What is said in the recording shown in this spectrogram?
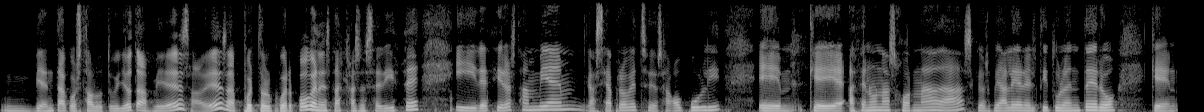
bien te ha costado lo tuyo también, ¿sabes? Has puesto el cuerpo, que en estas casos se dice. Y deciros también, así aprovecho y os hago publi, eh, que hacen unas jornadas, que os voy a leer el título entero, que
